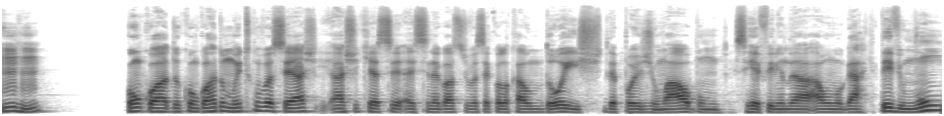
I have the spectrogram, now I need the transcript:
Uhum. Concordo, concordo muito com você. Acho, acho que esse, esse negócio de você colocar um 2 depois de um álbum, se referindo a, a um lugar que teve um 1, um,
